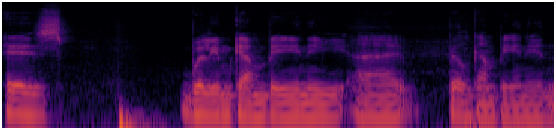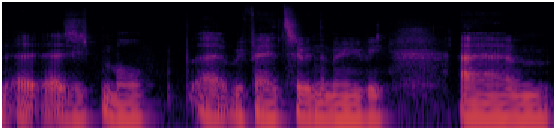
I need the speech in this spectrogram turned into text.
is William Gambini, uh, Bill Gambini, uh, as he's more uh, referred to in the movie. Um,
